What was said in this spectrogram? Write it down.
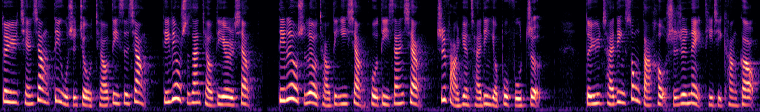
对于前项第五十九条第四项、第六十三条第二项、第六十六条第一项或第三项之法院裁定有不服者，得于裁定送达后十日内提起抗告。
